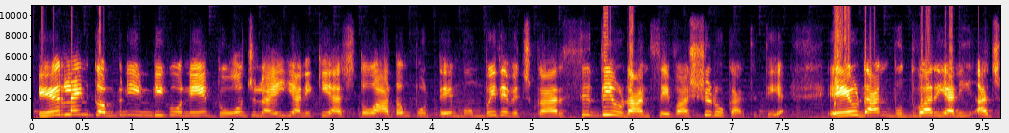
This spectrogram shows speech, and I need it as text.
에ਅਰਲਾਈਨ ਕੰਪਨੀ ਇੰਡੀਗੋ ਨੇ 2 ਜੁਲਾਈ ਯਾਨੀ ਕਿ ਅੱਜ ਤੋਂ ਆਦਮਪੁਰ ਤੇ ਮੁੰਬਈ ਦੇ ਵਿਚਕਾਰ ਸਿੱਧੀ ਉਡਾਨ ਸੇਵਾ ਸ਼ੁਰੂ ਕਰ ਦਿੱਤੀ ਹੈ। ਇਹ ਉਡਾਨ ਬੁੱਧਵਾਰ ਯਾਨੀ ਅੱਜ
